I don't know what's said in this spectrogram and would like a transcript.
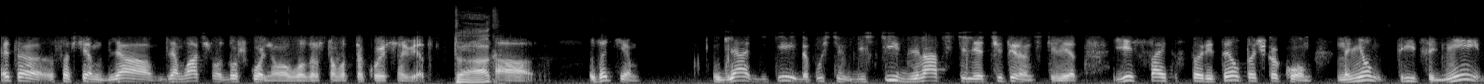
Это совсем для, для младшего дошкольного возраста вот такой совет. Так. А, затем, для детей, допустим, 10, 12 лет, 14 лет. Есть сайт storytel.com. На нем 30 дней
